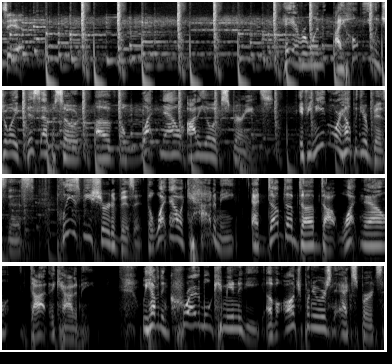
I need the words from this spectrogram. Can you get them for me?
See ya. Hey everyone, I hope you enjoyed this episode of the What Now audio experience. If you need more help with your business, please be sure to visit the What Now Academy at www.whatnow.academy. We have an incredible community of entrepreneurs and experts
